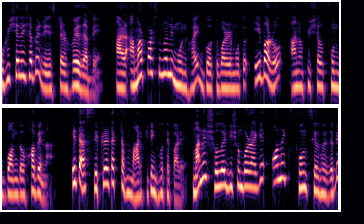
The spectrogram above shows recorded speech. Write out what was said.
অফিসিয়াল হিসাবে রেজিস্টার হয়ে যাবে। আর আমার পার্সোনালি মনে হয় গতবারের মতো এবারও আনঅফিসিয়াল ফোন বন্ধ হবে না। এটা সিক্রেট একটা মার্কেটিং হতে পারে। মানে ষোলোই ডিসেম্বর আগে অনেক ফোন সেল হয়ে যাবে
